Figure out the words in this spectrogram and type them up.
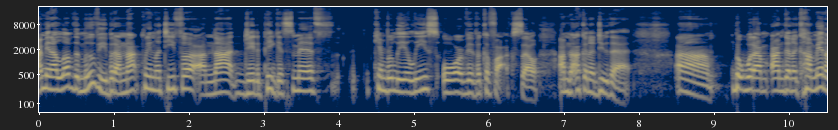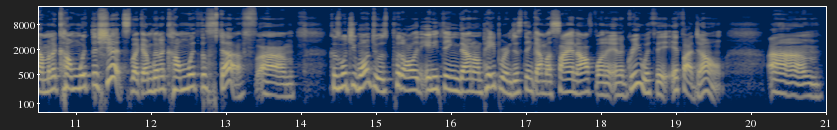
I mean, I love the movie, but I'm not Queen Latifah. I'm not Jada Pinkett Smith, Kimberly Elise, or Vivica Fox. So I'm not gonna do that. Um, but what I'm I'm gonna come in, I'm gonna come with the shits. Like I'm gonna come with the stuff. Um, because what you won't do is put all in anything down on paper and just think I'm gonna sign off on it and agree with it if I don't. Um,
